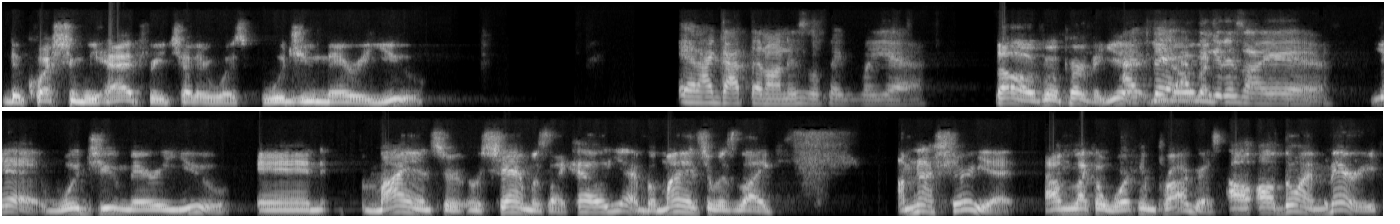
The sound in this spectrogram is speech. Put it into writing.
the question we had for each other was, would you marry you? And I got that on this little paper, but yeah. Oh, well, perfect. Yeah. I, think, you know, I think it is on, yeah yeah, would you marry you? And my answer, or Shan was like, hell yeah. But my answer was like, I'm not sure yet. I'm like a work in progress. I'll, although I'm married,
